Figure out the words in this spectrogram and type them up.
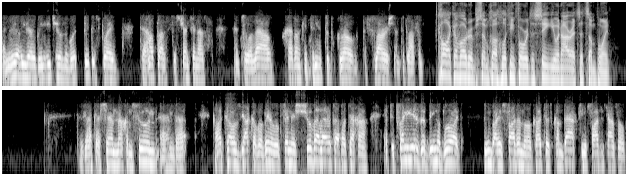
And really, really, we need you in the biggest way to help us, to strengthen us, and to allow Hebron continue to grow, to flourish, and to blossom. Kol Simcha. Looking forward to seeing you in Aretz at some point. Zak Hashem, Nachum soon, and uh, God tells Yaakov Avinu will finish Shuva. After 20 years of being abroad, being by his father-in-law, God says, come back to your father's household.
